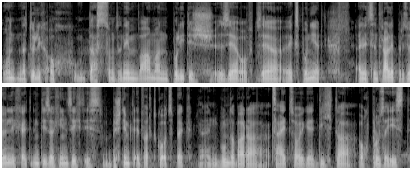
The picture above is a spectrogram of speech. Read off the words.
Und natürlich auch um das zu unternehmen, war man politisch sehr oft sehr exponiert. Eine zentrale Persönlichkeit in dieser Hinsicht ist bestimmt Edward Kotzbeck, ein wunderbarer Zeitzeuge, Dichter, auch Prosaist,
